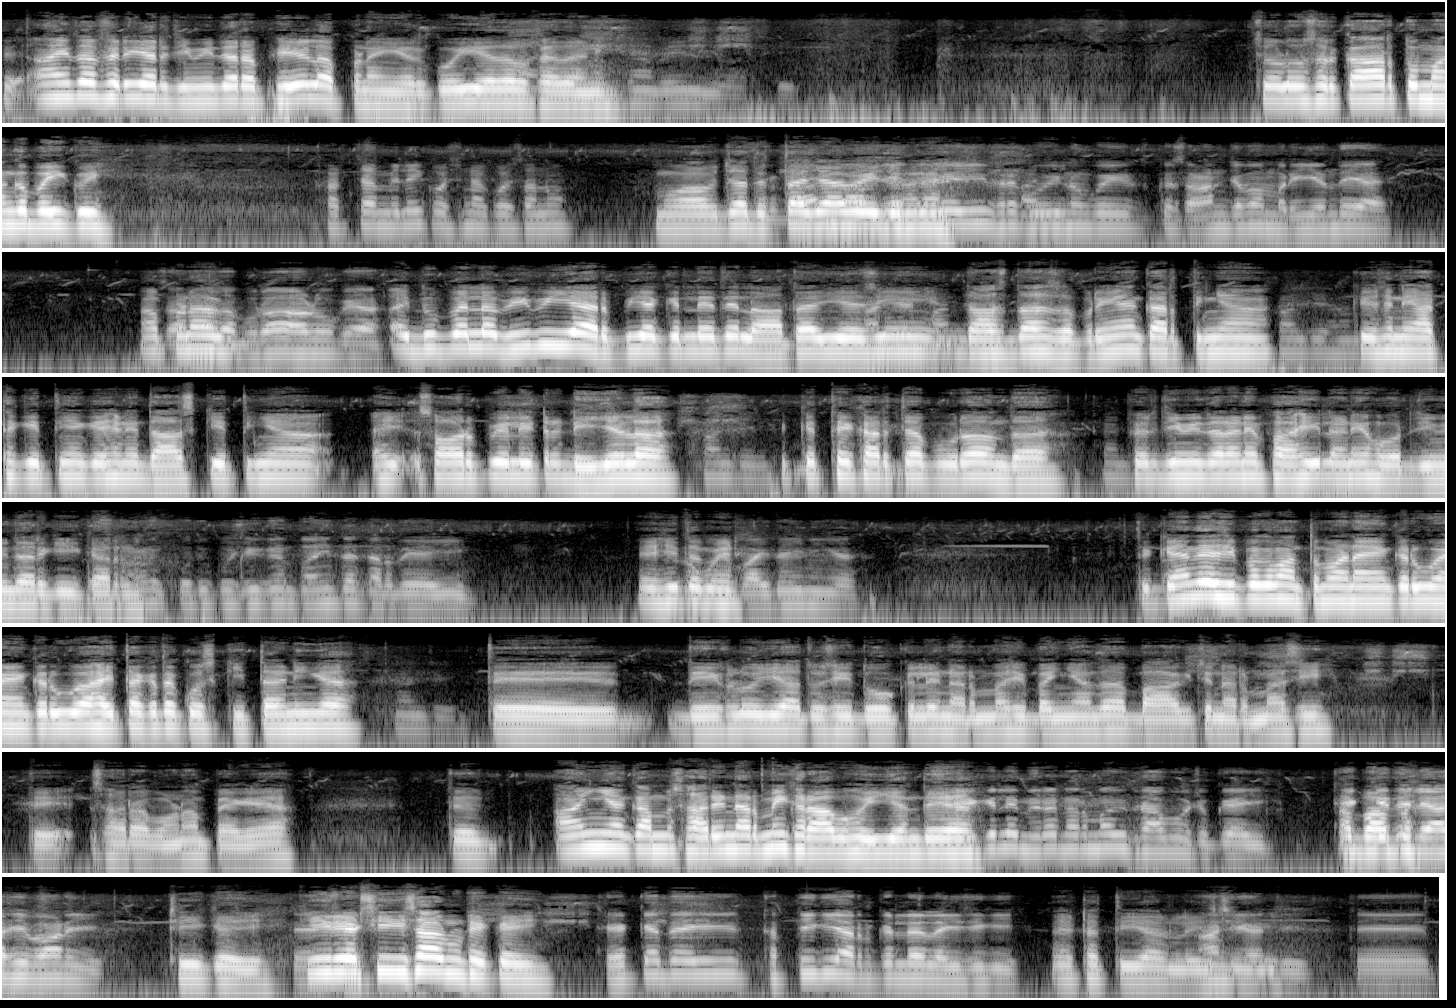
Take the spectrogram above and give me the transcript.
ਤੇ ਐਂ ਤਾਂ ਫਿਰ ਯਾਰ ਜ਼ਿਮੀਦਾਰਾ ਫੇਲ ਆਪਣਾ ਯਾਰ ਕੋਈ ਇਹਦਾ ਫਾਇਦਾ ਨਹੀਂ। ਹਾਂ। ਚਲੋ ਸਰਕਾਰ ਤੋਂ ਮੰਗ ਬਈ ਕੋਈ। ਖਰਚਾ ਮਿਲੇ ਹੀ ਕੁਛ ਨਾ ਕੁਛ ਸਾਨੂੰ। ਮੁਆਵਜ਼ਾ ਦਿੱਤਾ ਜਾਵੇ ਜਿੰਨਾ। ਜੀ ਫਿਰ ਕੋਈ ਨਾ ਕੋਈ ਕਿਸਾਨ ਜਮਾ ਮਰੀ ਜਾਂਦੇ ਆ। ਆਪਣਾ ਦਾ ਬੁਰਾ ਹਾਲ ਹੋ ਗਿਆ। ਇਦੋਂ ਪਹਿਲਾਂ 20-20000 ਰੁਪਇਆ ਕਿੱਲੇ ਤੇ ਲਾਤਾ ਜੀ ਅਸੀਂ 10-10 ਸਪਰੇਆਂ ਕਰਤੀਆਂ ਕਿਸੇ ਨੇ 8 ਕੀਤੀਆਂ ਕਿਸੇ ਨੇ 10 ਕੀਤੀਆਂ 100 ਰੁਪਏ ਲੀਟਰ ਡੀਜ਼ਲ ਕਿੱਥੇ ਖਰਚਾ ਪੂਰਾ ਹੁੰਦਾ? ਫਿਰ ਜ਼ਿਮੀਂਦਾਰਾਂ ਨੇ ਫਾਹੀ ਲੈਣੇ ਹੋਰ ਜ਼ਿਮੀਂਦਾਰ ਕੀ ਕਰਨ? ਹੁਣ ਖੁਦ ਖੁਸ਼ੀ ਕਰਨ ਤਾਂ ਹੀ ਤਾਂ ਕਰਦੇ ਆ ਜੀ। ਇਹੀ ਤਾਂ ਕੋਈ ਮੈਂ ਫਾਇਦਾ ਹੀ ਨਹੀਂ ਹੈ ਤੇ ਕਹਿੰਦੇ ਸੀ ਭਗਵੰਤ ਮਾਨ ਐ ਕਰੂ ਐ ਕਰੂ ਹਜੇ ਤੱਕ ਤਾਂ ਕੁਝ ਕੀਤਾ ਨਹੀਂਗਾ ਤੇ ਦੇਖ ਲਓ ਜੀ ਆ ਤੁਸੀਂ 2 ਕਿੱਲੇ ਨਰਮਾ ਸੀ ਬਾਈਆਂ ਦਾ ਬਾਗ 'ਚ ਨਰਮਾ ਸੀ ਤੇ ਸਾਰਾ ਵਾਹੁਣਾ ਪੈ ਗਿਆ। ਤੇ ਆਈਆਂ ਕੰਮ ਸਾਰੇ ਨਰਮੇ ਹੀ ਖਰਾਬ ਹੋਈ ਜਾਂਦੇ ਆ। 6 ਕਿੱਲੇ ਮੇਰਾ ਨਰਮਾ ਵੀ ਖਰਾਬ ਹੋ ਚੁੱਕਿਆ ਜੀ। ਠੇਕੇ ਤੇ ਲਿਆ ਸੀ ਬਾਣ ਜੀ। ਠੀਕ ਹੈ ਜੀ। ਕੀ ਰੇਟ ਸੀ ਹਿਸਾਬ ਨੂੰ ਠੇਕਾ ਜੀ? ਠੇਕੇ ਤੇ ਜੀ 38000 ਕਿੱਲੇ ਲਈ ਸੀਗੀ। ਇਹ 38000 ਲਈ ਹਾਂਜੀ ਸੀ ਹਾਂਜੀ। ਤੇ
